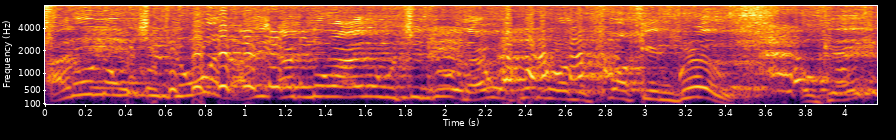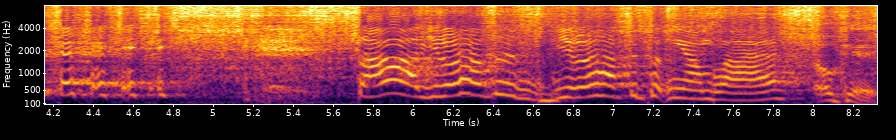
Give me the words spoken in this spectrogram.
I don't know what you're doing. I, I have no idea what you're doing. I will put it on the fucking grill. Okay. Stop. You don't have to. You don't have to put me on blast. Okay.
